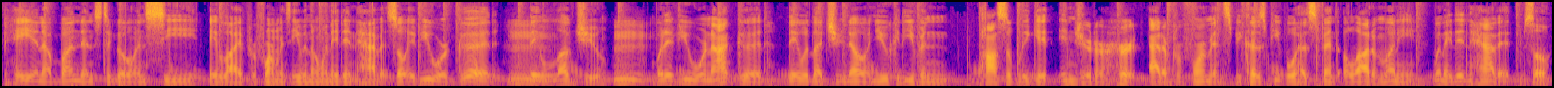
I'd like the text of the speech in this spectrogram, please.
pay in abundance to go and see a live performance, even though when they didn't have it. So if you were good, they mm. loved you. Mm. But if you were not good, they would let you know, and you could even possibly get injured or hurt at a performance because people have spent a lot of money when they didn't have it. So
